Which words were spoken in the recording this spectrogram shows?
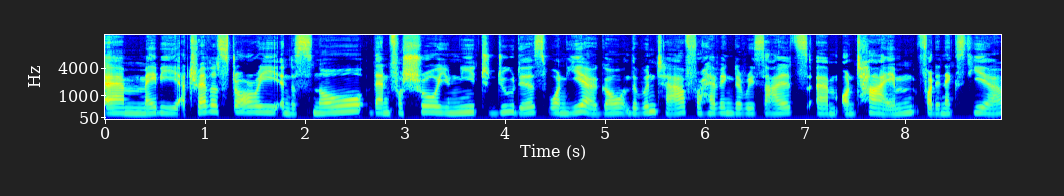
Um, maybe a travel story in the snow, then for sure you need to do this one year ago in the winter for having the results um, on time for the next year.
